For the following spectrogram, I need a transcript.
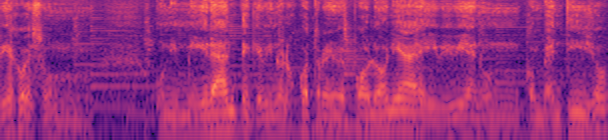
Viejo es un, un, inmigrante que vino a los cuatro años de Polonia y vivía en un conventillo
